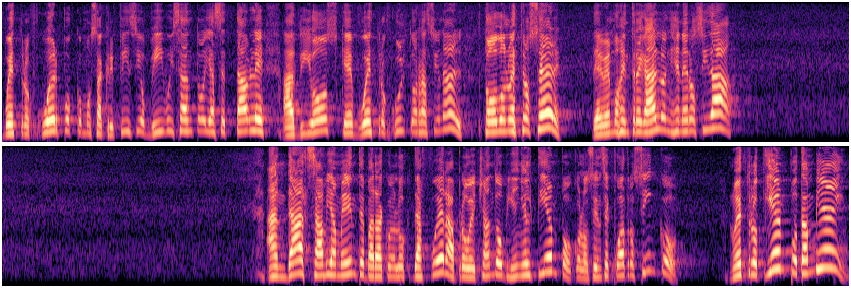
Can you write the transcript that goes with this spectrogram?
vuestros cuerpos como sacrificio vivo y santo y aceptable a Dios, que es vuestro culto racional. Todo nuestro ser debemos entregarlo en generosidad. Andad sabiamente para con los de afuera, aprovechando bien el tiempo. Colosenses 4:5. Nuestro tiempo también.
